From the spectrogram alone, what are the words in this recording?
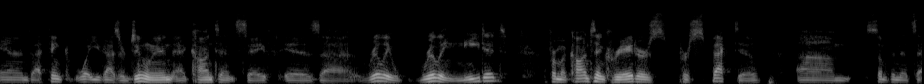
and I think what you guys are doing at Content Safe is uh, really, really needed from a content creator's perspective. Um, something that's uh,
